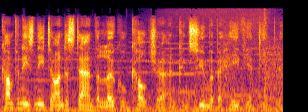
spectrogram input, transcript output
Companies need to understand the local culture and consumer behavior deeply.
